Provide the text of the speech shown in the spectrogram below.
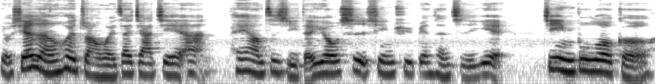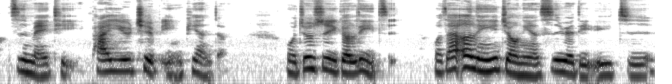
有些人会转为在家接案，培养自己的优势兴趣，变成职业。经营部落格、自媒体、拍 YouTube 影片的，我就是一个例子。我在二零一九年四月底离职，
